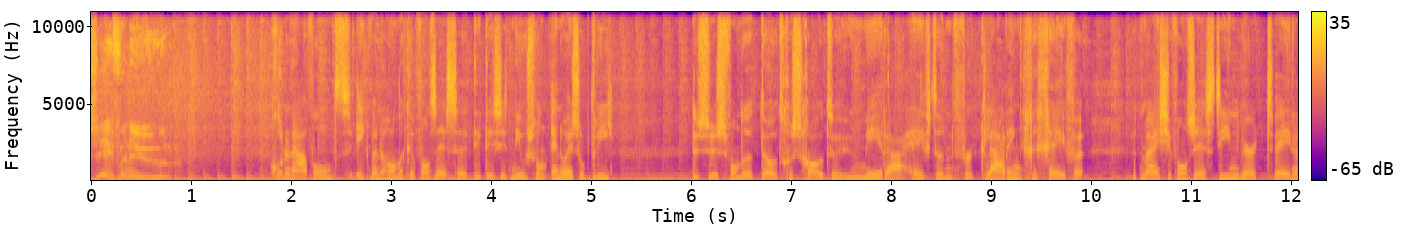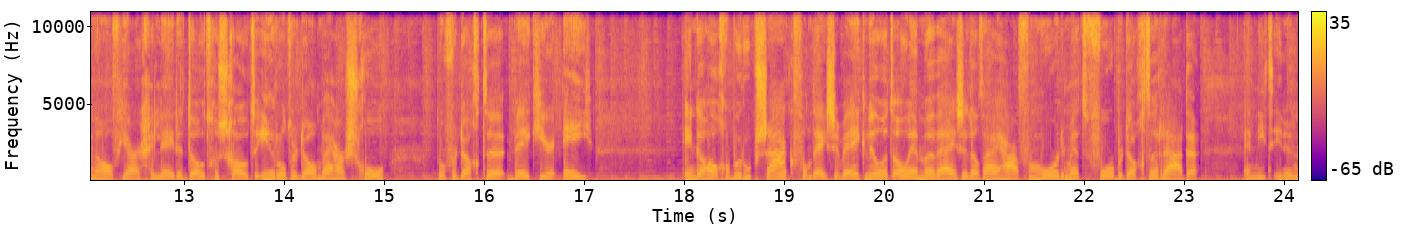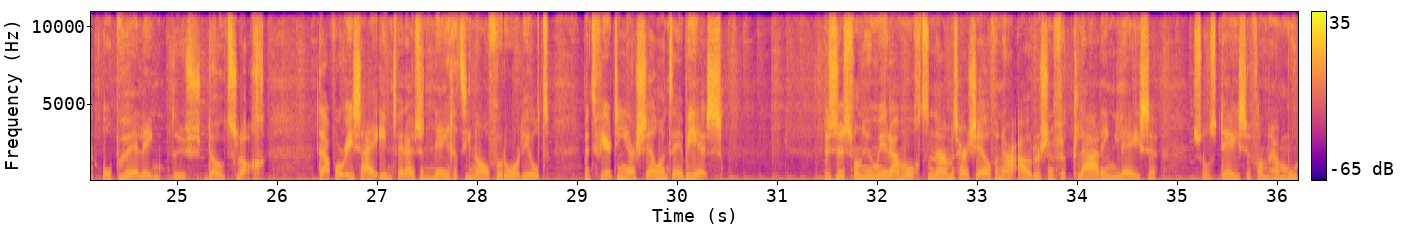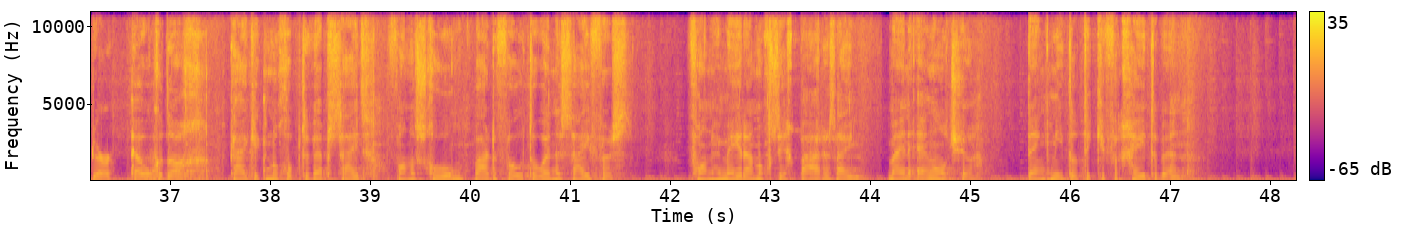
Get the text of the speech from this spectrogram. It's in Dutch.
7 uur. Goedenavond, ik ben Hanneke van Zessen. Dit is het nieuws van NOS op 3. De zus van de doodgeschoten Humera heeft een verklaring gegeven. Het meisje van 16 werd 2,5 jaar geleden doodgeschoten in Rotterdam bij haar school... door verdachte Bekir E. In de hoger beroepszaak van deze week wil het OM bewijzen dat hij haar vermoordde met voorbedachte raden. En niet in een opwelling, dus doodslag. Daarvoor is hij in 2019 al veroordeeld met 14 jaar cel en tbs. De zus van Humira mocht namens haarzelf en haar ouders een verklaring lezen. Zoals deze van haar moeder. Elke dag kijk ik nog op de website van de school... waar de foto en de cijfers van Humira nog zichtbaar zijn. Mijn engeltje, denk niet dat ik je vergeten ben.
